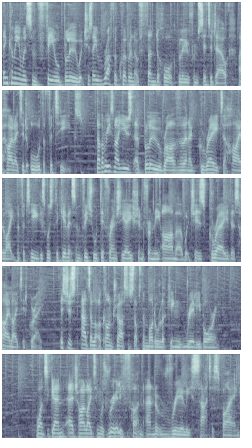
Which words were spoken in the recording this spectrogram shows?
Then coming in with some Field Blue, which is a rough equivalent of Thunderhawk Blue from Citadel, I highlighted all the fatigues. Now the reason I used a blue rather than a grey to highlight the fatigues was to give it some visual differentiation from the armour, which is grey that's highlighted grey. This just adds a lot of contrast and stops the model looking really boring. Once again, edge highlighting was really fun and really satisfying.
